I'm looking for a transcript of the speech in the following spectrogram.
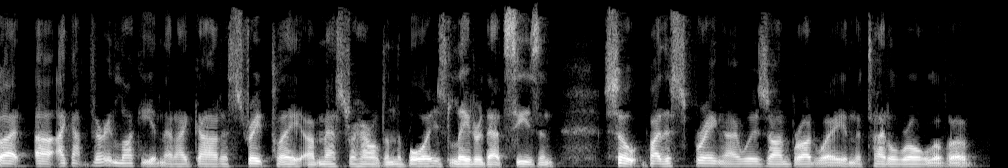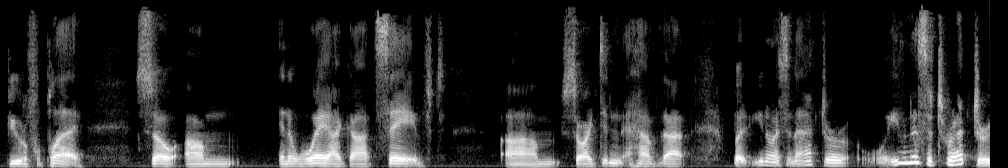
but uh, I got very lucky in that I got a straight play, uh, Master Harold and the Boys, later that season, so by the spring, I was on Broadway in the title role of a beautiful play. So um, in a way, I got saved. Um, so I didn't have that. But you know, as an actor, even as a director,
